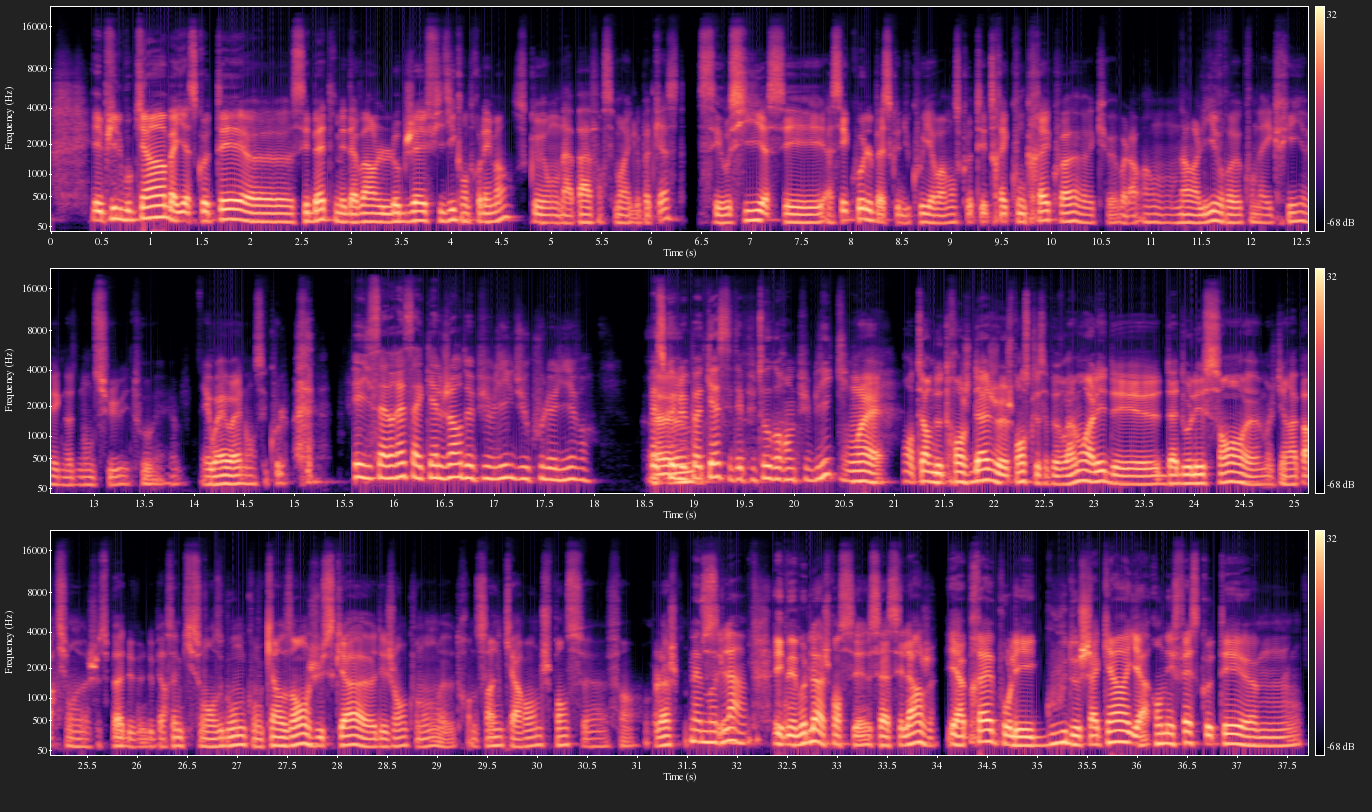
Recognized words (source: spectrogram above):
Et puis le bouquin, bah, il y a ce côté, euh, c'est bête, mais d'avoir l'objet physique entre les mains, ce qu'on n'a pas forcément avec le podcast. C'est aussi assez, assez cool parce que du coup, il y a vraiment ce côté très concret, quoi. Avec euh, voilà, on a un livre qu'on a écrit avec notre nom dessus et tout. Et ouais, ouais, non, c'est cool. et il s'adresse à quel genre de public, du coup, le livre? Parce que le euh, podcast était plutôt grand public. Ouais, en termes de tranche d'âge, je pense que ça peut vraiment aller d'adolescents, euh, moi je dirais à partir, je sais pas, de, personnes qui sont en seconde, qui ont 15 ans, jusqu'à euh, des gens qui ont 35, 40, je pense. Enfin, voilà. même au-delà. Et même au-delà, je pense que c'est assez large. Et après, pour les goûts de chacun, il y a en effet ce côté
